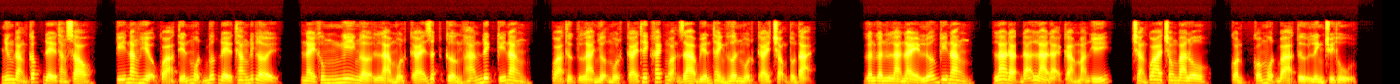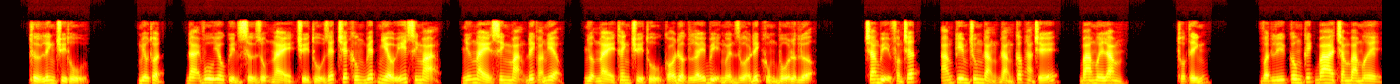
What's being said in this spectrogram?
nhưng đẳng cấp để thăng sau, kỹ năng hiệu quả tiến một bước để thăng đích lời, này không nghi ngờ là một cái rất cường hãn đích kỹ năng, quả thực là nhượng một cái thích khách ngoạn gia biến thành hơn một cái trọng tồn tại. Gần gần là này lưỡng kỹ năng, la đạt đã là đại cảm mãn ý, chẳng qua trong ba lô, còn có một bả tử linh truy thủ. Tử linh truy thủ. Miêu thuật đại vu yêu quỷ sử dụng này trùy thủ giết chết không biết nhiều ít sinh mạng, những này sinh mạng đích phán niệm, nhượng này thanh trùy thủ có được lấy bị nguyền rủa đích khủng bố lực lượng. Trang bị phẩm chất, ám kim trung đẳng đẳng cấp hạn chế, ba mươi lăm. Thuộc tính, vật lý công kích ba trăm ba mươi,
